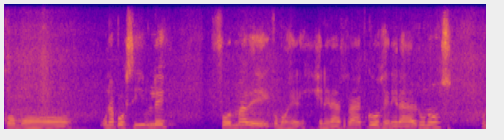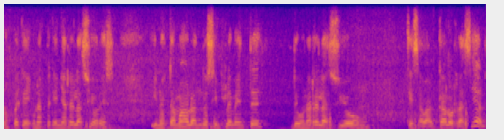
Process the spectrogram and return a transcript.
como una posible forma de como generar rasgos, generar unos unos peque unas pequeñas relaciones y no estamos hablando simplemente de una relación que se abarca a lo racial,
